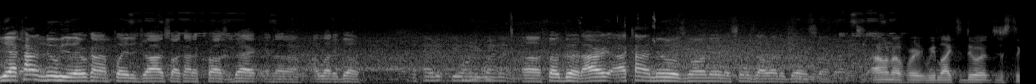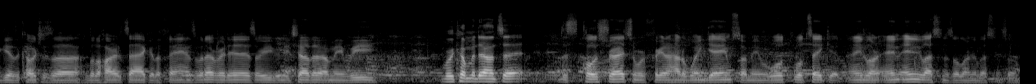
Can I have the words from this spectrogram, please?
Yeah, I kind of knew they were kind of play the drive, so I kind of crossed back and uh, I let it go. How did it feel when you went in? Uh, felt good. I, I kind of knew it was going in as soon as I let it go. So I don't know if we, we like to do it just to give the coaches a little heart attack or the fans, whatever it is, or even each other. I mean, we we're coming down to this close stretch and we're figuring out how to win games. So I mean, we'll, we'll take it. Any learn, any, any lesson is a learning lesson. So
